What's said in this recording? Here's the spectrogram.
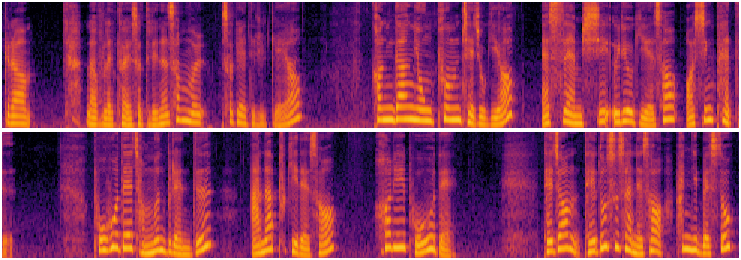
그럼 러브레터에서 드리는 선물 소개해 드릴게요. 건강용품 제조기업 SMC 의료기에서 어싱패드 보호대 전문 브랜드 안아프길에서 허리 보호대, 대전 대도수산에서 한입에 쏙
